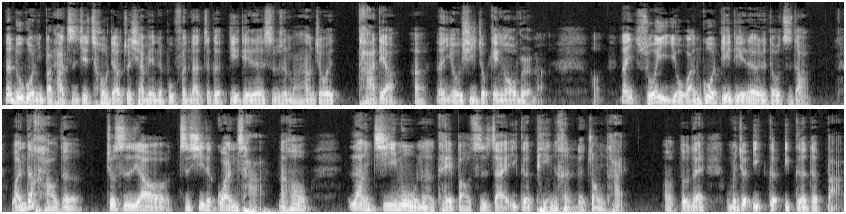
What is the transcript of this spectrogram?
那如果你把它直接抽掉最下面的部分，那这个叠叠乐是不是马上就会塌掉啊？那游戏就 game over 嘛？好，那所以有玩过叠叠乐的都知道，玩得好的就是要仔细的观察，然后让积木呢可以保持在一个平衡的状态，哦，对不对？我们就一个一个的把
